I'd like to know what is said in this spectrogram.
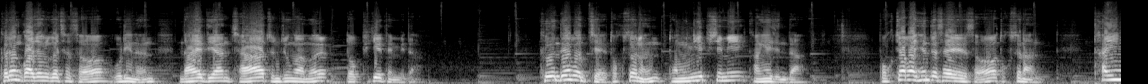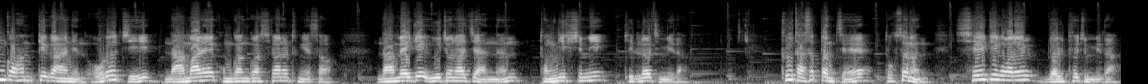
그런 과정을 거쳐서 우리는 나에 대한 자아 존중감을 높이게 됩니다. 그 네 번째, 독서는 독립심이 강해진다. 복잡한 현대사회에서 독서란 타인과 함께가 아닌 오로지 나만의 공간과 시간을 통해서 남에게 의존하지 않는 독립심이 길러집니다. 그 다섯 번째, 독서는 세계관을 넓혀줍니다.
